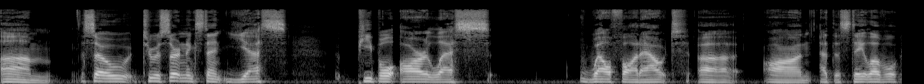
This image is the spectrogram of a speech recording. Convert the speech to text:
Um, so, to a certain extent, yes, people are less well thought out uh, on at the state level,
